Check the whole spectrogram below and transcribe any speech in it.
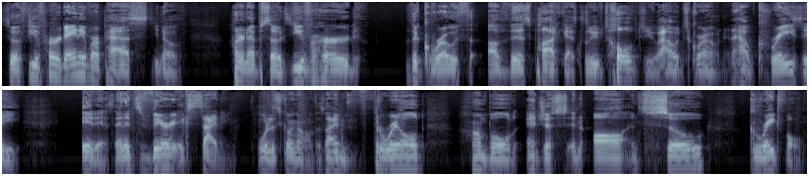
So if you've heard any of our past, you know, 100 episodes, you've heard the growth of this podcast because we've told you how it's grown and how crazy it is. And it's very exciting what is going on with this. I'm thrilled, humbled, and just in awe and so grateful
